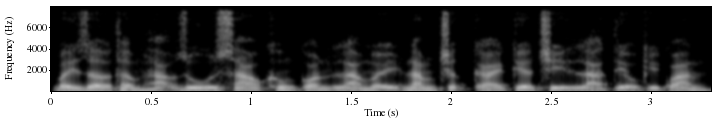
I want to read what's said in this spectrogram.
bây giờ thẩm hạo dù sao không còn là mấy năm trước cái kia chỉ là tiểu kỳ quan.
